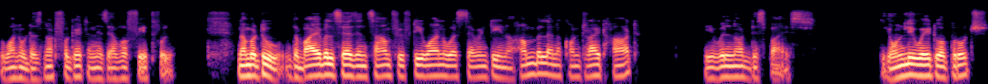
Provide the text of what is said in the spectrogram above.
The one who does not forget and is ever faithful. Number two, the Bible says in Psalm 51, verse 17, a humble and a contrite heart he will not despise. The only way to approach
